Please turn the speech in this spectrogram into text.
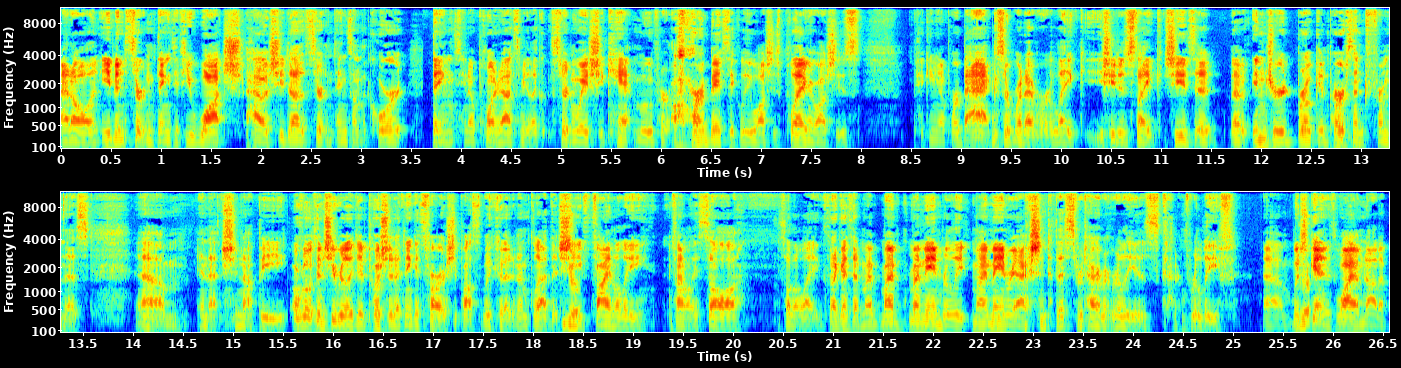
at all. And even certain things, if you watch how she does certain things on the court, things you know pointed out to me like certain ways she can't move her arm basically while she's playing or while she's picking up her bags or whatever. Like she just like she's a, a injured, broken person from this, um, and that should not be overlooked. And she really did push it, I think, as far as she possibly could. And I'm glad that she yep. finally finally saw saw the light. Like I said, my, my, my main relief, my main reaction to this retirement really is kind of relief, um, which yeah. again is why I'm not a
